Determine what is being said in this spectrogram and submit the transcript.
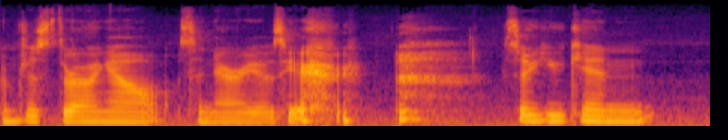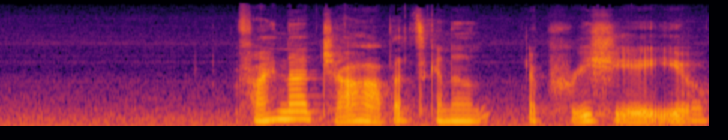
I'm just throwing out scenarios here so you can find that job that's going to appreciate you,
